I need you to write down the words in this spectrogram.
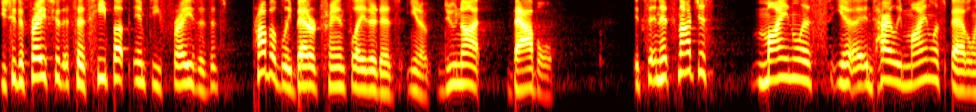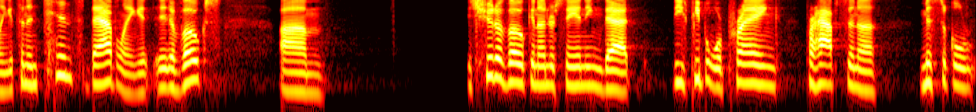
You see the phrase here that says heap up empty phrases, it's probably better translated as, you know, do not babble it's, and it's not just mindless, you know, entirely mindless babbling. It's an intense babbling. It, it evokes, um, it should evoke an understanding that these people were praying perhaps in a mystical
